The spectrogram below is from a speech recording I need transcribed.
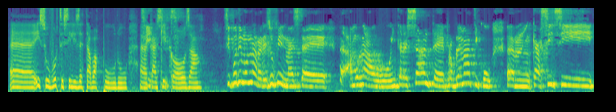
eh, il suo forse si lisettava pure eh, sì, qualche sì, cosa. Sì. Si può dimornare su film este amurnau interessante, problematico, um, che si, si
